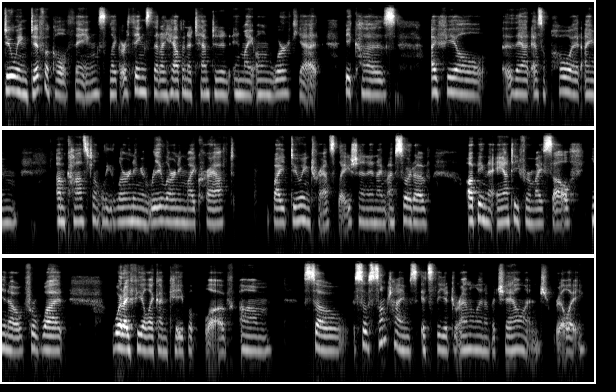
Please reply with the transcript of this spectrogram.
doing difficult things like or things that I haven't attempted in my own work yet because I feel that as a poet, I'm I'm constantly learning and relearning my craft by doing translation, and I'm I'm sort of upping the ante for myself, you know, for what what I feel like I'm capable of. Um, so so sometimes it's the adrenaline of a challenge, really.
